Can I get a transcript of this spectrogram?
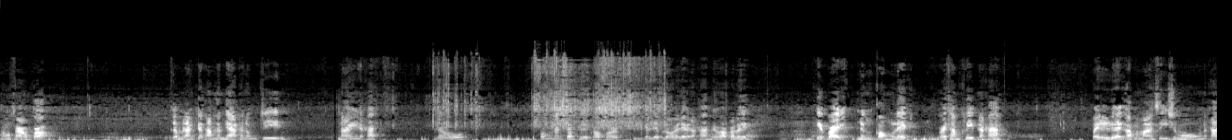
น้องสาวก็กำลังจะทำน้ำยาขนมจีนในนะคะ แล้วกล่องนั้นก็คือเขาก็กินกันเรียบร้อยแล้วนะคะแม่วาก็เลย เก็บไว้หนึ่งกล่องเล็ก ไว้ทำคลิปนะคะ ไปเรื่อยๆก็ประมาณสี่ชั่วโมงนะคะ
